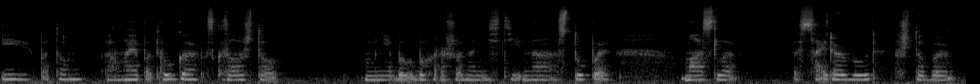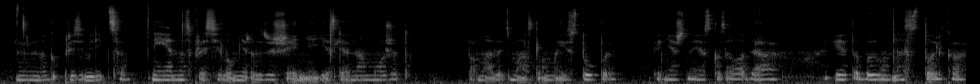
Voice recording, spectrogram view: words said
И потом а, моя подруга сказала, что мне было бы хорошо нанести на ступы масло cider wood, чтобы немного приземлиться. И она спросила у меня разрешения, если она может помазать маслом мои ступы. Конечно, я сказала да. И это было настолько,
